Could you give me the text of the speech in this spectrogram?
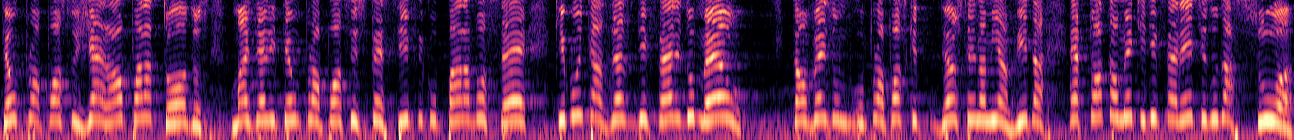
Tem um propósito geral para todos, mas ele tem um propósito específico para você, que muitas vezes difere do meu. Talvez um, o propósito que Deus tem na minha vida é totalmente diferente do da sua.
